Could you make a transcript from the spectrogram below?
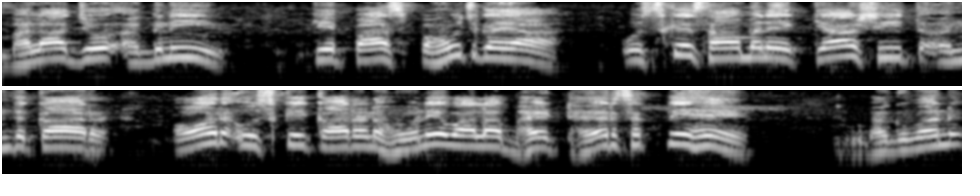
भला जो अग्नि के पास पहुँच गया। उसके सामने क्या शीत अंधकार और उसके कारण होने वाला भय ठहर सकते हैं? भगवान,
